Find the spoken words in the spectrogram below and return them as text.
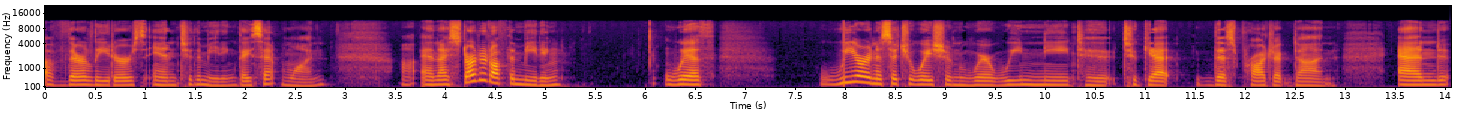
of their leaders into the meeting. They sent one, uh, and I started off the meeting with we are in a situation where we need to to get this project done. And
